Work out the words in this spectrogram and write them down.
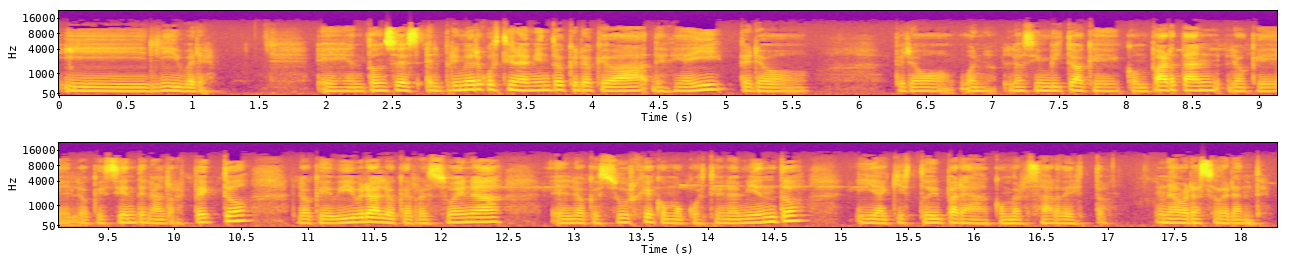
y libre. entonces, el primer cuestionamiento creo que va desde ahí, pero pero bueno, los invito a que compartan lo que, lo que sienten al respecto, lo que vibra, lo que resuena, eh, lo que surge como cuestionamiento y aquí estoy para conversar de esto. Un abrazo grande.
